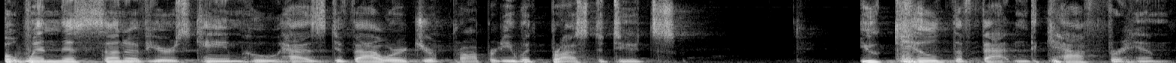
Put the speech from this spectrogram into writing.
But when this son of yours came who has devoured your property with prostitutes, you killed the fattened calf for him.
